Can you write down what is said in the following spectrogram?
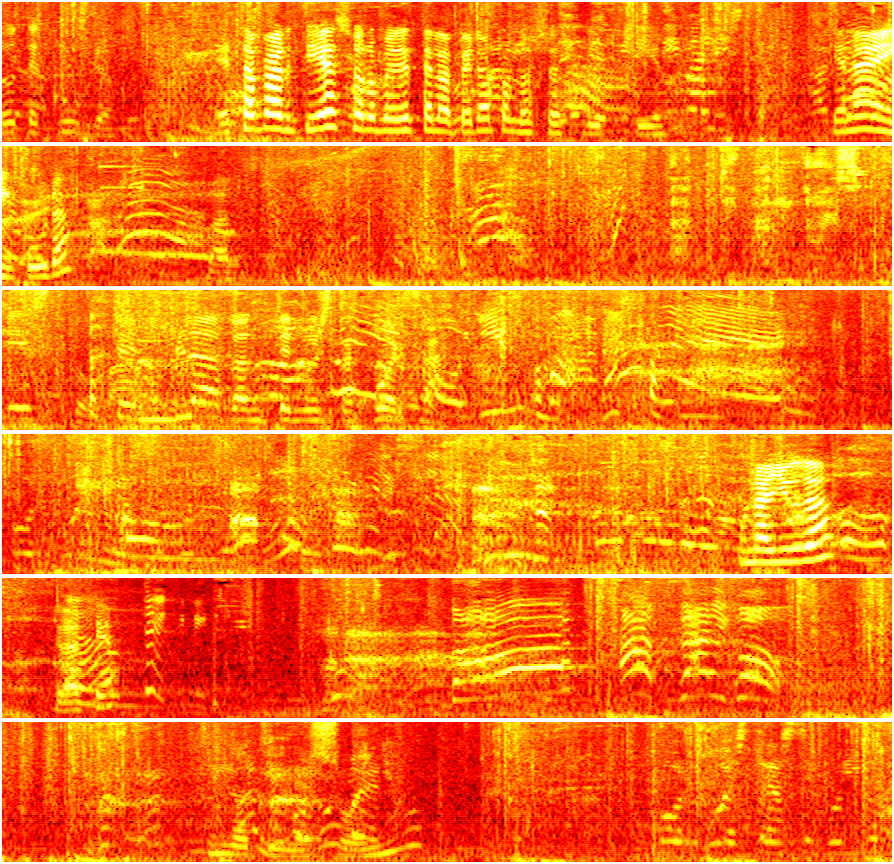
Yo te cubro. Esta partida solo merece la pena por los splits, tío. ¿Tienes ahí cura? Vale. Temblad ante nuestra fuerza. ¿Una ayuda? Gracias. ¿No tienes sueño? Por vuestra seguridad.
